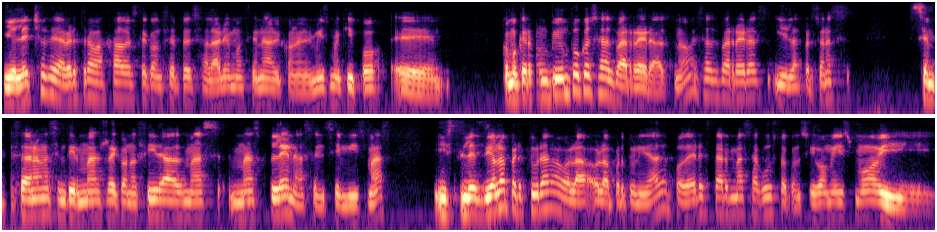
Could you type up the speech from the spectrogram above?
y el hecho de haber trabajado este concepto de salario emocional con el mismo equipo, eh, como que rompió un poco esas barreras, ¿no? Esas barreras y las personas se empezaron a sentir más reconocidas, más, más plenas en sí mismas y les dio la apertura o la, o la oportunidad de poder estar más a gusto consigo mismo y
